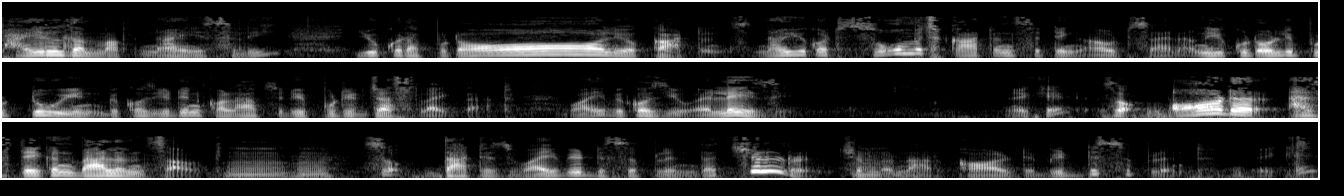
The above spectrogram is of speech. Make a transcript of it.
piled them up nicely. You could have put all your cartons. Now you got so much carton sitting outside and you could only put two in because you didn't collapse it, you put it just like that. Why? Because you were lazy. Okay. So order has taken balance out. Mm-hmm. So that is why we discipline the children. Children are called to be disciplined. Okay.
